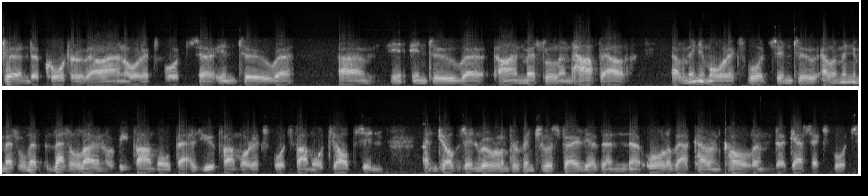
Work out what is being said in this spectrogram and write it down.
turned a quarter of our iron ore exports uh, into uh, um, into uh, iron metal and half our aluminium ore exports into aluminium metal, that, that alone would be far more value, far more exports, far more jobs in and jobs in rural and provincial Australia than uh, all of our current coal and gas exports.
